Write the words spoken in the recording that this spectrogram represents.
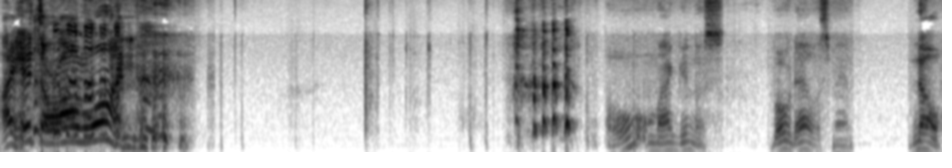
I hit the wrong one. oh my goodness, Bo Dallas, man. No,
